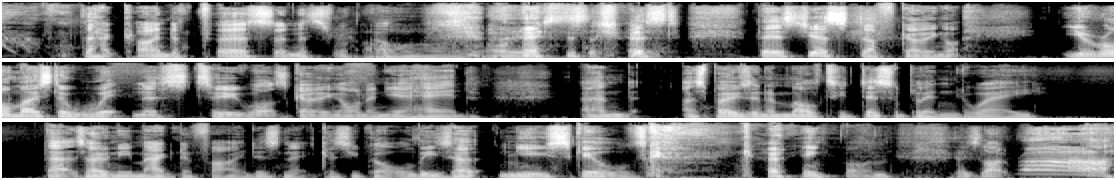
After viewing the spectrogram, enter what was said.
that kind of person as well. Oh, oh yes. there's, just, there's just stuff going on. You're almost a witness to what's going on in your head. And I suppose in a multidisciplined way, that's only magnified, isn't it? Because you've got all these uh, new skills going on. It's like, rah!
